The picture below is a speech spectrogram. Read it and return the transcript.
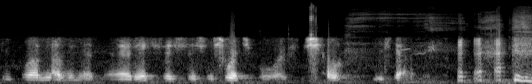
people are loving it, man. It's it's, it's a switchboard sure. Yeah.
